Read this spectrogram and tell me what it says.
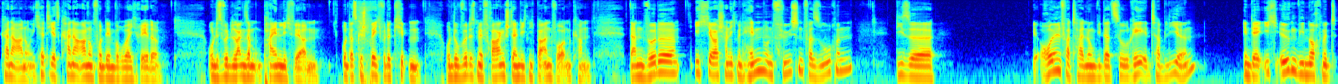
keine Ahnung, ich hätte jetzt keine Ahnung von dem, worüber ich rede. Und es würde langsam peinlich werden und das Gespräch würde kippen. Und du würdest mir Fragen stellen, die ich nicht beantworten kann, dann würde ich ja wahrscheinlich mit Händen und Füßen versuchen, diese Rollenverteilung wieder zu reetablieren, in der ich irgendwie noch mit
